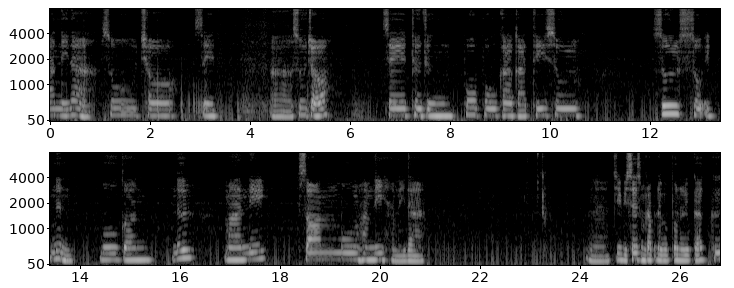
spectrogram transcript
ហាននីណាសូឆោសេអឺស៊ូចោសេធឺធឹងពោពូខាកាទីស៊ូលស៊ូលស៊ូអ៊ីនិនម៉ូកននឹម៉ានីសនមូលហាំនីហាំនីដាជាពិសេសសម្រាប់ដោយប្រពន្ធរៀបការគឺ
